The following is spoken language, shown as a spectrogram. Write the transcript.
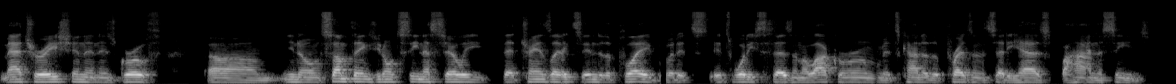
maturation and his growth. Um, you know, some things you don't see necessarily that translates into the play, but it's it's what he says in the locker room. It's kind of the presence that he has behind the scenes.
